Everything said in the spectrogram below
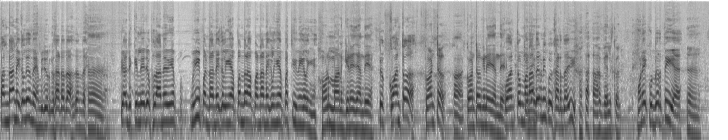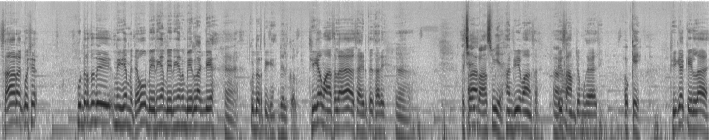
ਪੰਡਾ ਨਿਕਲਦੇ ਹੁੰਦੇ ਸੀ ਬਜ਼ੁਰਗ ਸਾਡਾ ਦੱਸ ਦਿੰਦੇ ਹਾਂ। ਵੀ ਅੱਜ ਕਿੱਲੇ ਜੋ ਫਲਾਣੇ ਦੀਆਂ 20 ਪੰਡਾ ਨਿਕਲੀਆਂ 15 ਪੰਡਾ ਨਿਕਲੀਆਂ 25 ਨਿਕਲੀਆਂ। ਹੁਣ ਮਨ ਗਿਣੇ ਜਾਂਦੇ ਆ। ਤੇ ਕੁਆਂਟਲ? ਕੁਆਂਟਲ ਹਾਂ ਕੁਆਂਟਲ ਗਿਣੇ ਜਾਂਦੇ ਕੁਆਂਟਲ ਮਣਾ ਤੇ ਵੀ ਨਹੀਂ ਕੋਈ ਖੜਦਾ ਜੀ। ਹਾਂ ਬਿਲਕੁਲ। ਹੁਣ ਇਹ ਕੁਦਰਤੀ ਹਾਂ। ਸਾਰਾ ਕੁਝ ਕੁਦਰਤ ਦੇ ਨਿਯਮ ਚ ਆ। ਉਹ ਬੇਰੀਆਂ ਬੇਰੀਆਂ ਨੂੰ ਬੇਰ ਲੱਗ ਗਿਆ। ਹਾਂ। ਕੁਦਰਤੀ ਹੈ ਬਿਲਕੁਲ। ਠੀਕ ਹੈ ਵਾਂਸ ਲਾਇਆ ਸਾਈਡ ਤੇ ਸਾਰੇ। ਹਾਂ। ਅੱਛਾ ਇਹ ਆਹ, ਬਾਂਸ ਵੀ ਹੈ? ਹਾਂਜੀ ਇਹ ਵਾਂਸ ਹੈ ਹਾਂ। ਇਹ ਸਾਮ ਚੋਂ ਮੰਗਾਇਆ ਸੀ। ਓਕੇ। ਠੀਕ ਹੈ ਕੇਲਾ ਹੈ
